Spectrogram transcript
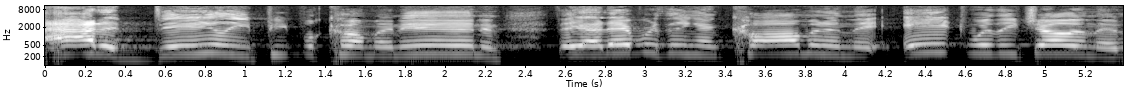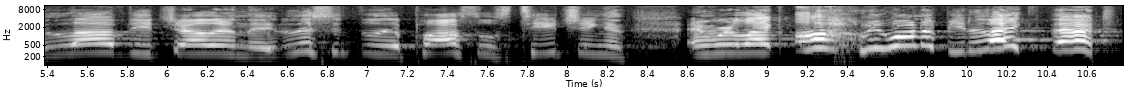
added daily people coming in, and they had everything in common, and they ate with each other, and they loved each other, and they listened to the apostles' teaching. And, and we're like, oh, we want to be like that.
